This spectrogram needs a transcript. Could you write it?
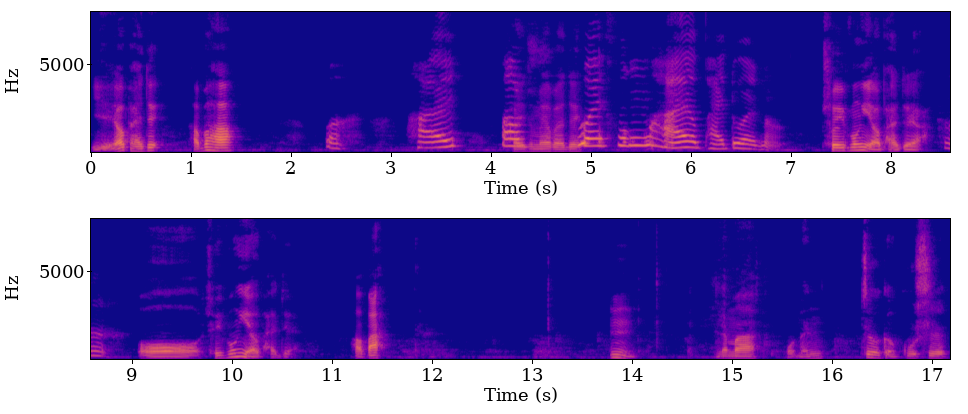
也要排队，好不好？还还什么要排队？吹风还要排队呢。吹风也要排队啊？嗯，哦，吹风也要排队，好吧。嗯，那么我们这个故事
